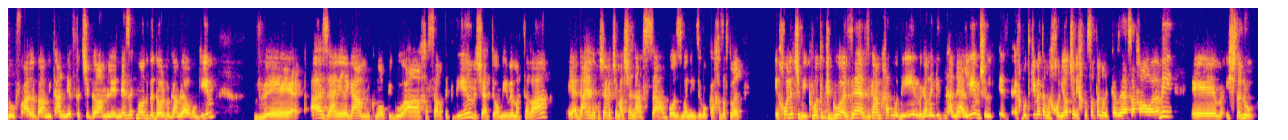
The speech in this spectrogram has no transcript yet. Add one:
והופעל בה מטען נפץ שגרם לנזק מאוד גדול וגם להרוגים. ואז זה היה נראה גם כמו פיגוע חסר תקדים, ושהתאומים הם מטרה. אה, עדיין אני חושבת שמה שנעשה בו זמנית זה כל כך חזק, זאת אומרת, יכול להיות שבעקבות הפיגוע הזה, אז גם מבחינת מודיעין וגם נגיד הנהלים של איך בודקים את המכוניות שנכנסות למרכזי הסחר העולמי, אה, השתנו.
